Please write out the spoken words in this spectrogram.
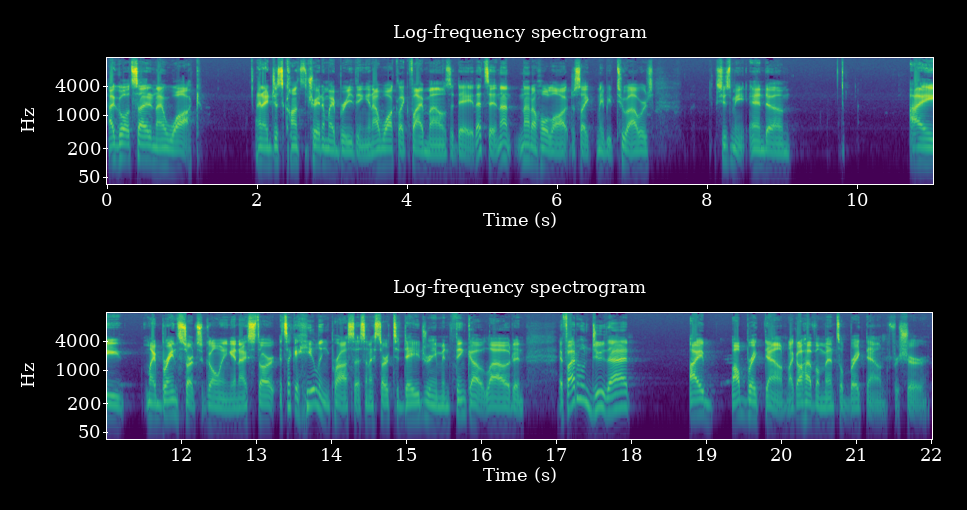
I go outside and I walk and I just concentrate on my breathing and I walk like 5 miles a day. That's it. Not not a whole lot, just like maybe 2 hours. Excuse me. And um I my brain starts going and I start it's like a healing process and I start to daydream and think out loud. And if I don't do that I I'll break down. Like I'll have a mental breakdown for sure.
